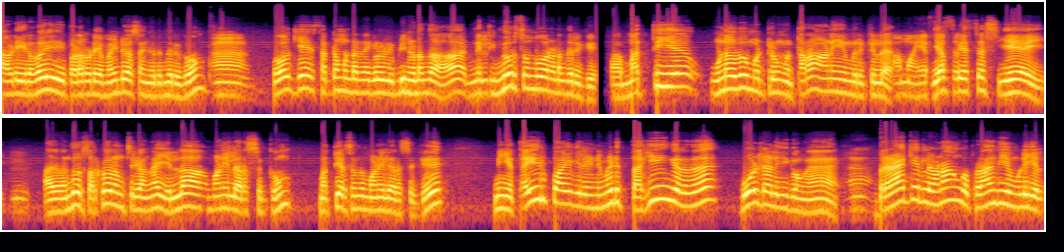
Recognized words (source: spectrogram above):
அப்படிங்கிற மாதிரி பலருடைய மைண்ட் வாஷ் அங்க இருந்திருக்கும் ஓகே சட்டமன்ற நிகழ்வு இப்படி நடந்தா நேற்று இன்னொரு சம்பவம் நடந்திருக்கு. மத்திய உணவு மற்றும் தர ஆணையம் இருக்குல்ல. எஃப்எஸ்எஸ்ஏஐ. அது வந்து ஒரு சர்க்குலர் அமைச்சிருக்காங்க எல்லா மாநில அரசுக்கும் மத்திய அரசு வந்து மாநில அரசுக்கு. நீங்க தயிர் பாகைகள் இனிமேட்டு தகிங்கிறத போல்டா எழுதிக்கோங்க. பிராக்கெட்ல வேணா உங்க பிராந்திய மொழிகள்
